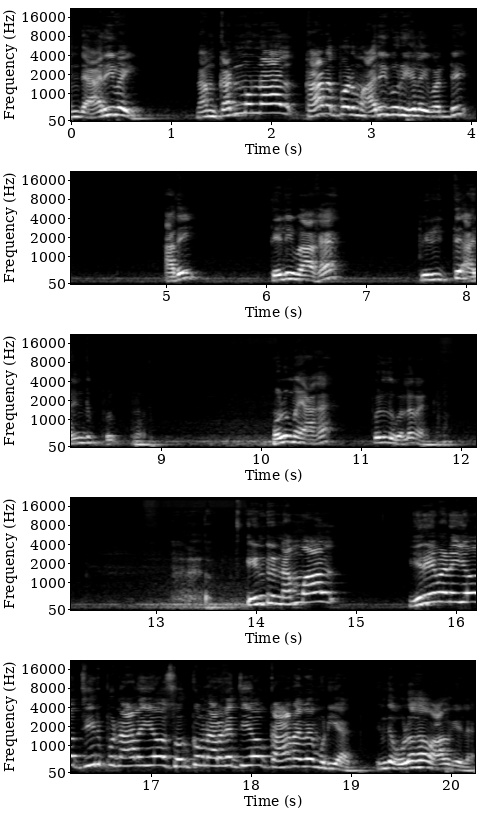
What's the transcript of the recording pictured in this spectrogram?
இந்த அறிவை நம் கண் முன்னால் காணப்படும் அறிகுறிகளை வந்து அதை தெளிவாக பிரித்து அறிந்து முழுமையாக புரிந்து கொள்ள வேண்டும். இன்று நம்மால் இறைவனையோ தீர்ப்பு நாளையோ சொர்க்கம் நரகத்தையோ காணவே முடியாது. இந்த உலக வாழ்க்கையில்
